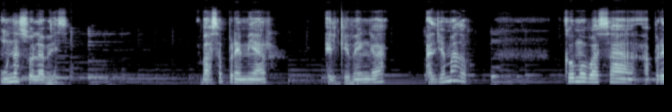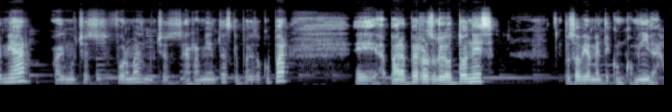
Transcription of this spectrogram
una sola vez, vas a premiar el que venga al llamado. ¿Cómo vas a, premiar? Hay muchas formas, muchas herramientas que puedes ocupar. Eh, para perros glotones, pues obviamente con comida,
